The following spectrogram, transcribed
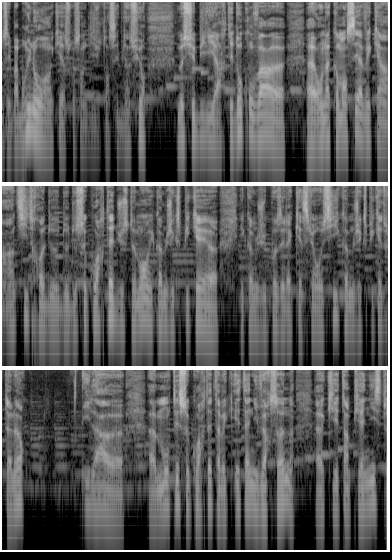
c'est pas Bruno hein, qui a 78 ans, c'est bien sûr monsieur Billy Hart. Et donc on va, on a commencé avec un, titre de, ce quartet justement, et comme j'expliquais, et comme je lui posais la question aussi, comme j'expliquais tout à l'heure, il a euh, euh, monté ce quartet avec Ethan Iverson, euh, qui est un pianiste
